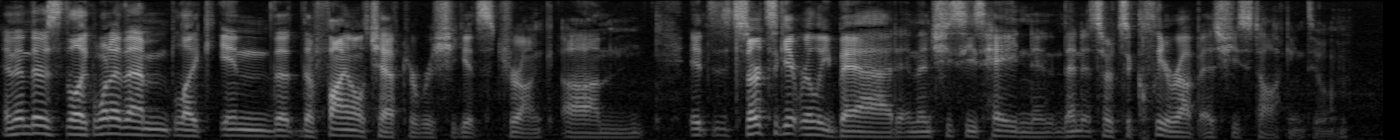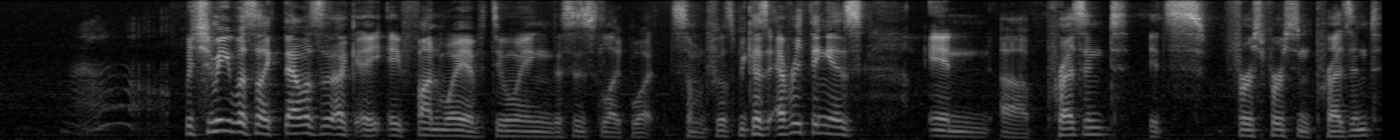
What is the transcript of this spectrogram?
And then there's like one of them like in the the final chapter where she gets drunk. Um, it, it starts to get really bad, and then she sees Hayden, and then it starts to clear up as she's talking to him. Oh. Which to me was like that was like a, a fun way of doing. This is like what someone feels because everything is in uh, present. It's first person present,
